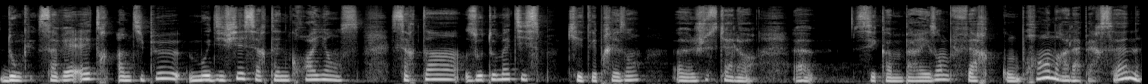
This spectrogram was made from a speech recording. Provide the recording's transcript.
Donc ça va être un petit peu modifier certaines croyances, certains automatismes qui étaient présents euh, jusqu'alors. Euh, c'est comme par exemple faire comprendre à la personne,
